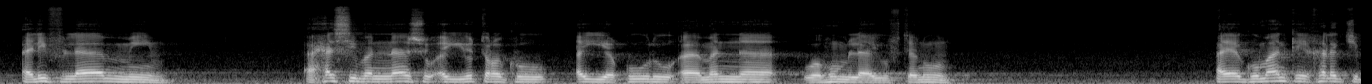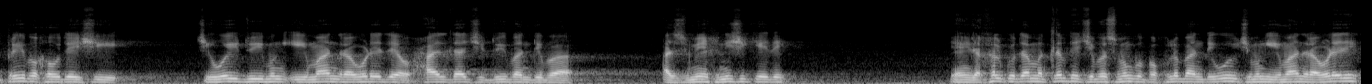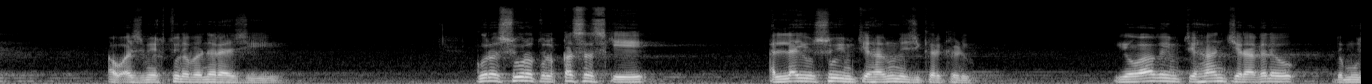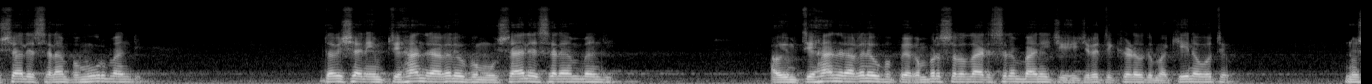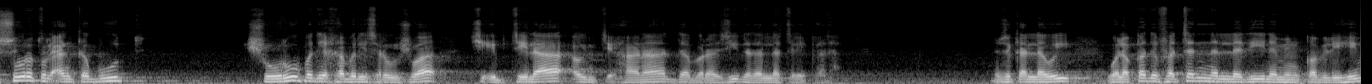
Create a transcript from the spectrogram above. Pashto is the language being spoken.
الف لام میم احسب الناس ان يتركوا ان يقولوا آمنا وهم لا يفتنون ایا ګمان کې خلک چې پری بخودې شي چې وای دوی مونږ ایمان راوړې دی او حال دا چې دوی باندې به با ازمیخ نشي کېدی یعنی د خلکو دا مطلب دی چې بس موږ به په خوله باندې ووایو چې موږ ایمان راوړی دی او ازمیښتونه به نه راځي ګوره سورة القصص کې الله یو څو امتحانونه ذکر کړي یو هغه امتحان چې راغلی د موسی علیه السلام په مور باندې دغه شان امتحان راغلی په موسی علیه السلام باندې او امتحان راغلی او په پیغمبر صلی الله علیه وسلم باندې چې هجرت یې کړی او د مکې نه وتی نو سورة العنکبوت شروع په دې خبرې سره وشوه چې ابتلا او امتحانات د برازي د الله طریقه ده نو ځکه الله وایي ولقد فتنا الذین من قبلهم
